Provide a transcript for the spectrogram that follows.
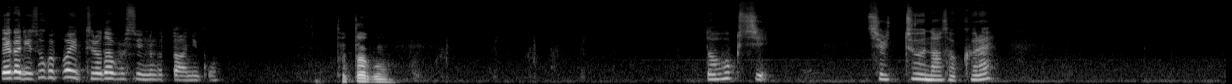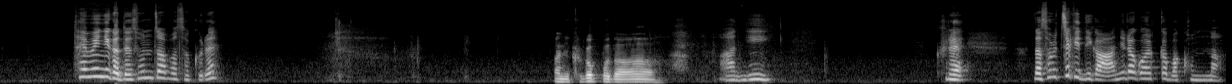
내가 네 속을 뻔히 들여다볼 수 있는 것도 아니고 됐다고. 너 혹시 질투 나서 그래? 태민이가 내 손 잡아서 그래? 아니 그것보다 아니. 그래 나 솔직히 네가 아니라고 할까 봐 겁나.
